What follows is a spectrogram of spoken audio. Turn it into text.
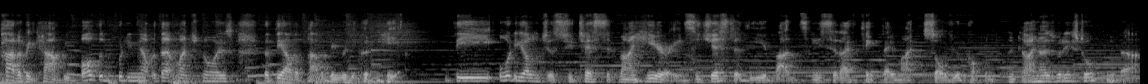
Part of me can't be bothered putting up with that much noise, but the other part of me really couldn't hear. The audiologist who tested my hearing suggested the earbuds. He said, I think they might solve your problem. The guy knows what he's talking about.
